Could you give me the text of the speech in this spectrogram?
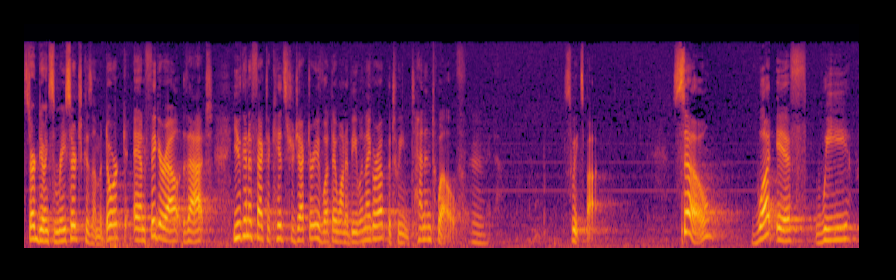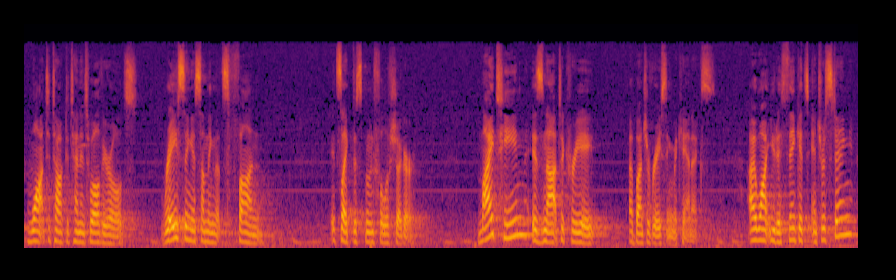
Started doing some research because I'm a dork and figure out that you can affect a kid's trajectory of what they want to be when they grow up between 10 and 12. Mm. Sweet spot. So, what if we want to talk to 10 and 12 year olds? Racing is something that's fun. It's like the spoonful of sugar. My team is not to create a bunch of racing mechanics. I want you to think it's interesting,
